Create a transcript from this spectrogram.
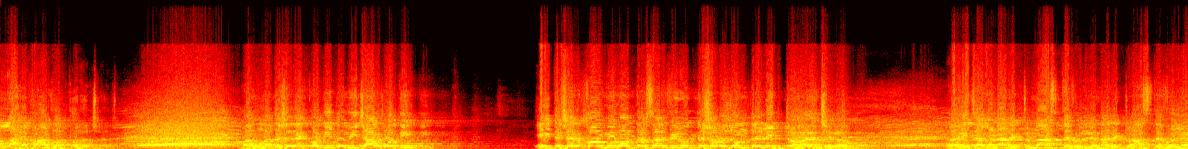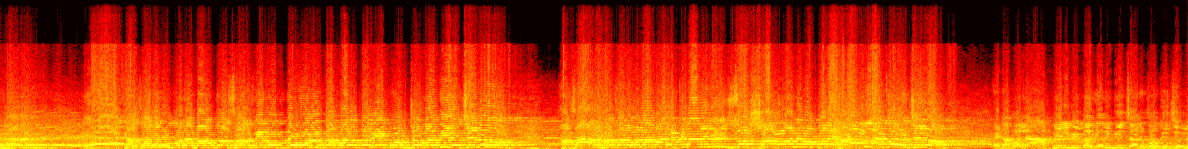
আল্লাহ হেফাজত করেছে বাংলাদেশের এক কথিত বিচারপতি, এই দেশের কওমি মাদ্রাসার বিরুদ্ধে ষড়যন্ত্রে লিপ্ত হয়েছিল। এই জায়গাটা আর একটু নাচতে বললেন, আর একটু আসতে বললেন হ্যাঁ? এক হাজারের উপরে মাদ্রাসার বিরুদ্ধে উল্টা পাল্টা রিপোর্ট জমা দিয়েছিল। হাজার হাজার এটা বলে আপিল বিভাগের বিচারপতি ছিল।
